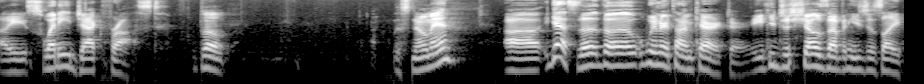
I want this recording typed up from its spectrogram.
A sweaty Jack Frost. the the snowman Uh, yes, the the wintertime character. He just shows up and he's just like,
